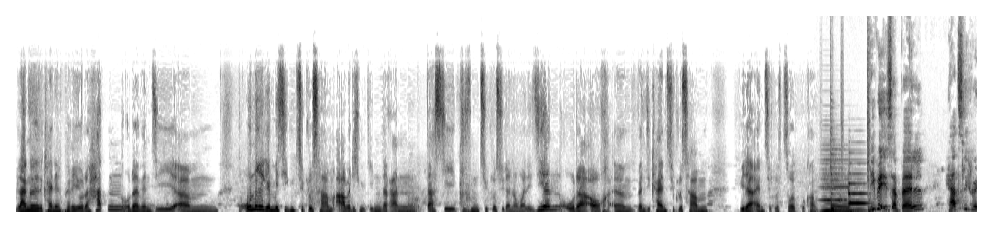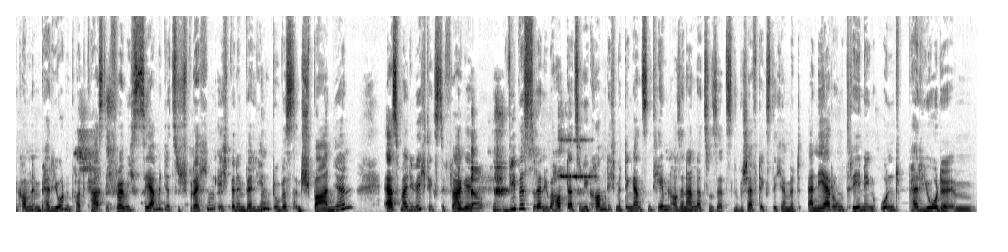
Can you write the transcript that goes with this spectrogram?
lange keine Periode hatten oder wenn sie ähm, einen unregelmäßigen Zyklus haben, arbeite ich mit ihnen daran, dass sie diesen Zyklus wieder normalisieren oder auch, ähm, wenn sie keinen Zyklus haben, wieder einen Zyklus zurückbekommen. Liebe Isabel, herzlich willkommen im Perioden-Podcast. Ich freue mich sehr, mit dir zu sprechen. Ich bin in Berlin, du bist in Spanien. Erstmal die wichtigste Frage: genau. Wie bist du denn überhaupt dazu gekommen, dich mit den ganzen Themen auseinanderzusetzen? Du beschäftigst dich ja mit Ernährung, Training und Periode im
